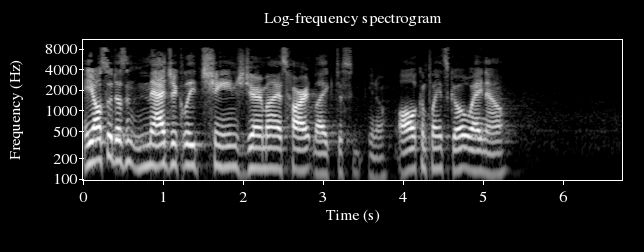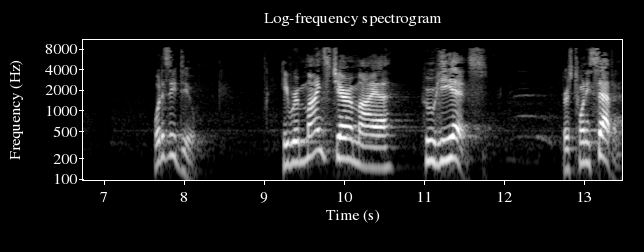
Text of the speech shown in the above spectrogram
He also doesn't magically change Jeremiah's heart, like just, you know, all complaints go away now. What does he do? He reminds Jeremiah who he is. Verse 27.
